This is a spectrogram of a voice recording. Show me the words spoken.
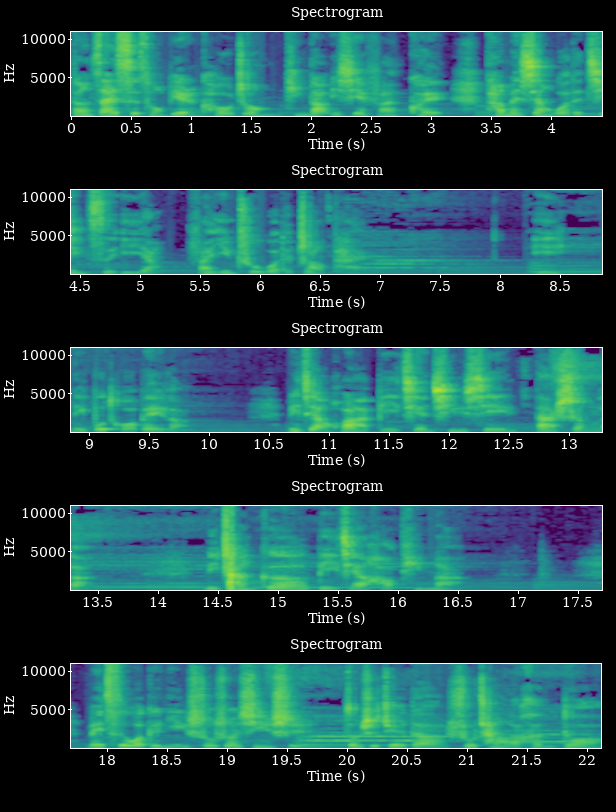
当再次从别人口中听到一些反馈，他们像我的镜子一样，反映出我的状态。咦，你不驼背了？你讲话比以前清晰、大声了？你唱歌比以前好听了。每次我跟你说说心事，总是觉得舒畅了很多，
